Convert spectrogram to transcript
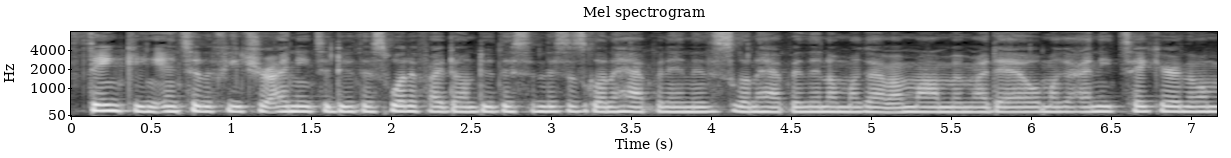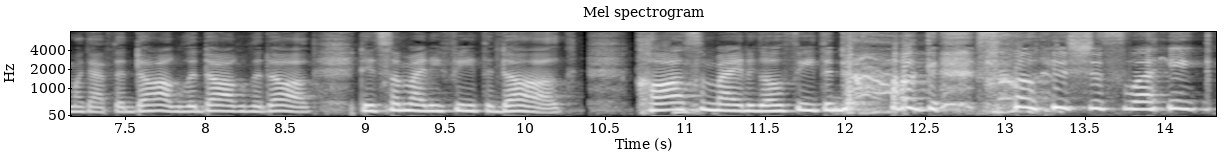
thinking into the future. I need to do this. What if I don't do this? And this is going to happen. And this is going to happen. Then, oh my God, my mom and my dad. Oh my God, I need to take care of them. Oh my God, the dog, the dog, the dog. Did somebody feed the dog? Call somebody to go feed the dog. so it's just like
